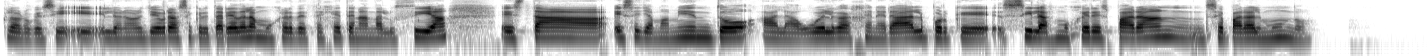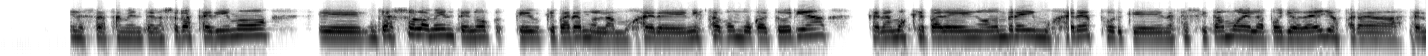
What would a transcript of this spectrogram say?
Claro que sí. Y Leonor Yebra, secretaria de la Mujer de CGT en Andalucía, está ese llamamiento a la huelga general porque si las mujeres paran, se para el mundo. Exactamente. Nosotros pedimos eh, ya solamente no que, que, paremos las mujeres. En esta convocatoria queremos que paren hombres y mujeres porque necesitamos el apoyo de ellos para hacer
